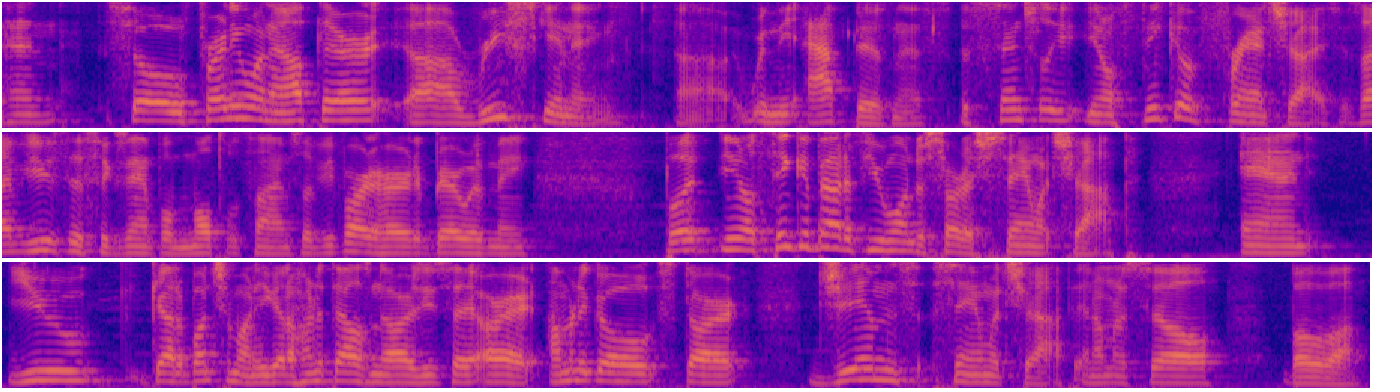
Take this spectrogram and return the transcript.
and so for anyone out there, uh, reskinning uh, in the app business, essentially, you know, think of franchises. I've used this example multiple times, so if you've already heard it, bear with me. But you know, think about if you wanted to start a sandwich shop, and you got a bunch of money, you got hundred thousand dollars. You say, all right, I'm going to go start Jim's sandwich shop, and I'm going to sell blah blah blah.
